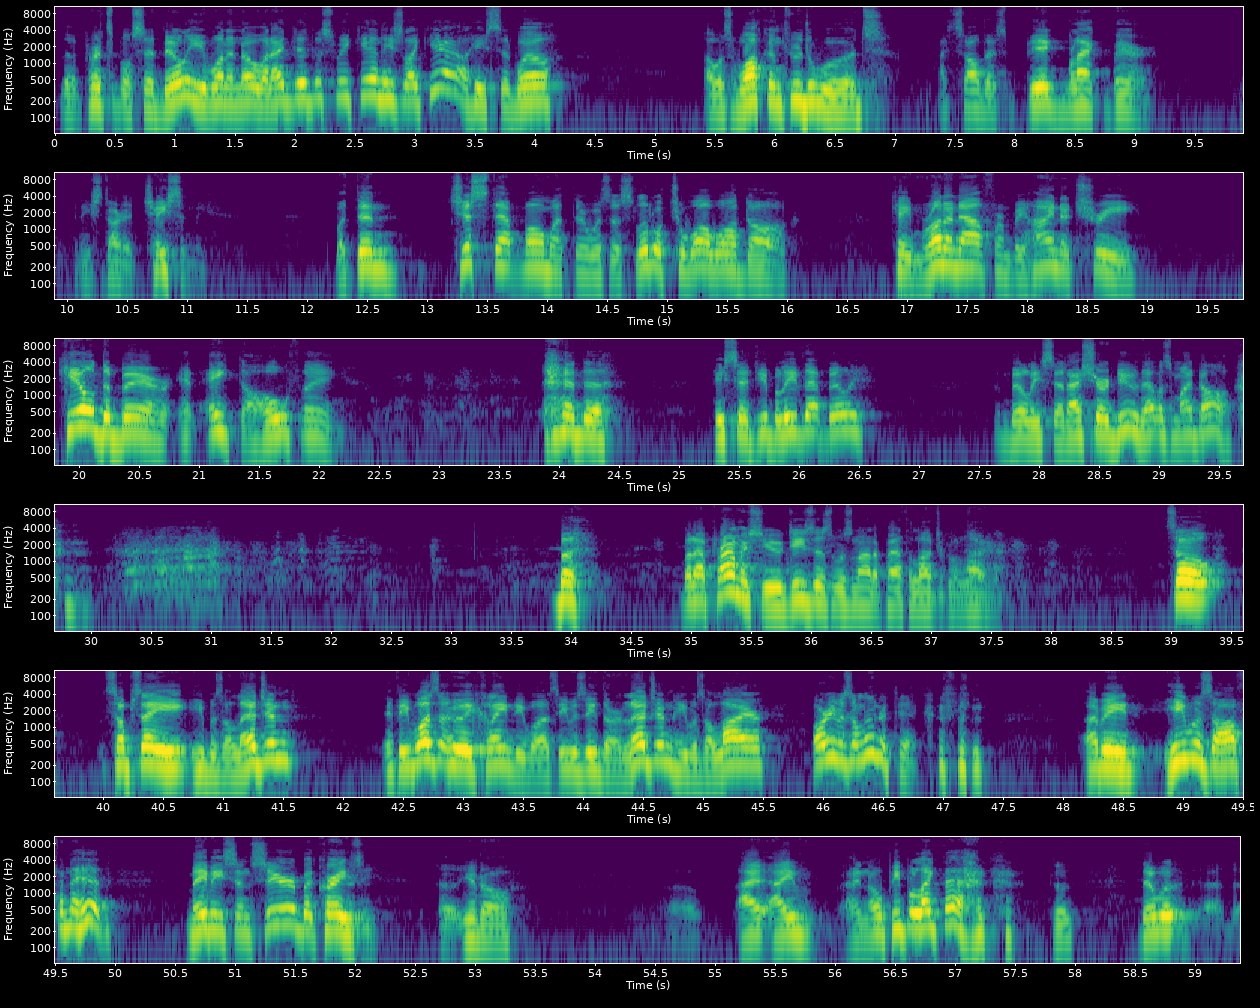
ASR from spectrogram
the principal said, Billy, you want to know what I did this weekend? He's like, Yeah. He said, Well, I was walking through the woods. I saw this big black bear, and he started chasing me. But then, just that moment, there was this little Chihuahua dog came running out from behind a tree, killed the bear, and ate the whole thing. And uh, he said, You believe that, Billy? And Billy said, I sure do. That was my dog. but, but I promise you, Jesus was not a pathological liar. So some say he, was a legend. If he wasn't who he claimed he was, he was either a legend, he was a liar, or he was a lunatic. I mean, he was off in the head. Maybe sincere, but crazy. Uh, you know, uh, I, I, I know people like that. there was,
